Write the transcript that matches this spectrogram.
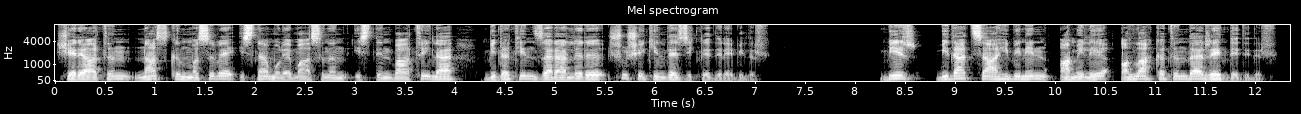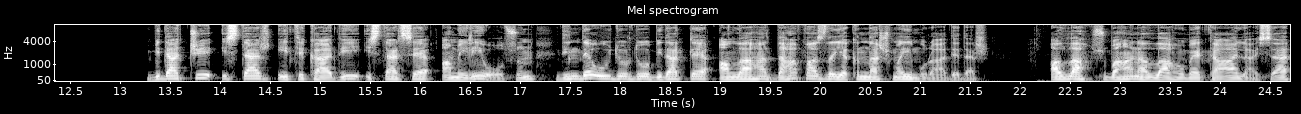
Şeriatın nas kılması ve İslam ulemasının istinbatıyla bidatin zararları şu şekilde zikredilebilir. 1. Bidat sahibinin ameli Allah katında reddedilir. Bidatçı ister itikadi isterse ameli olsun, dinde uydurduğu bidatle Allah'a daha fazla yakınlaşmayı murad eder. Allah subhanallahu ve Teala ise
